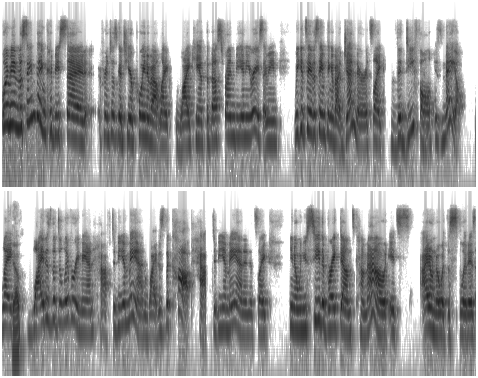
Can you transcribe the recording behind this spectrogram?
well i mean the same thing could be said francesca to your point about like why can't the best friend be any race i mean we could say the same thing about gender it's like the default is male like Yep. why does the delivery man have to be a man why does the cop have to be a man and it's like you know when you see the breakdowns come out it's i don't know what the split is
